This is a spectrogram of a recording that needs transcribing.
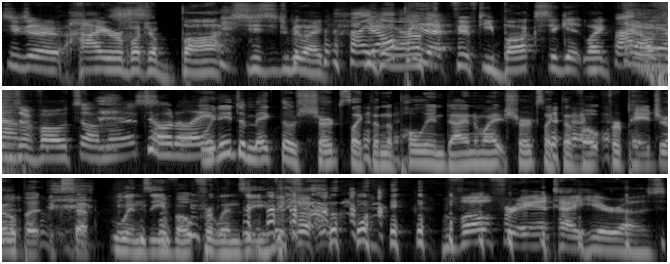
she's gonna hire a bunch of bots. She's gonna be like, I "Yeah, I'll pay that fifty bucks to get like I thousands am. of votes on this." Totally. We need to make those shirts like the Napoleon Dynamite shirts, like the vote for Pedro, but except Lindsey, vote for Lindsey. Vote for anti-heroes.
